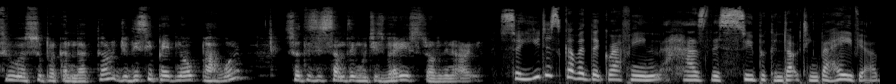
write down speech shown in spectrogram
through a superconductor. You dissipate no power. So this is something which is very extraordinary. So you discovered that graphene has this superconducting behavior,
